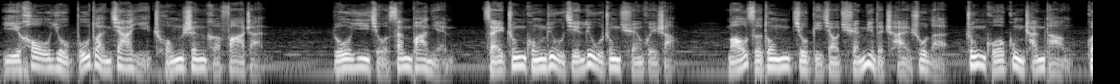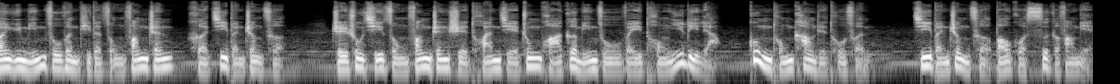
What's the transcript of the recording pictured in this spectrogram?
以后又不断加以重申和发展。如1938年，在中共六届六中全会上。毛泽东就比较全面地阐述了中国共产党关于民族问题的总方针和基本政策，指出其总方针是团结中华各民族为统一力量，共同抗日图存。基本政策包括四个方面：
